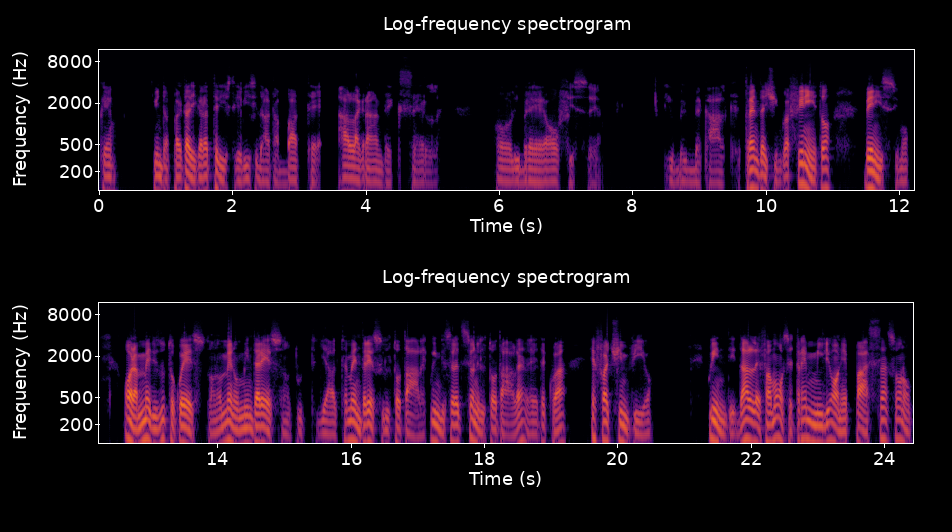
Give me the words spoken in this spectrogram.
ok? Quindi a parità di caratteristiche Visidata batte alla grande Excel o LibreOffice, LibreCalc. 35 ha finito, benissimo. Ora a me di tutto questo, a me non mi interessano tutti gli altri, a me interessa il totale, quindi seleziono il totale, vedete qua, e faccio invio. Quindi dalle famose 3 milioni e passa, sono,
